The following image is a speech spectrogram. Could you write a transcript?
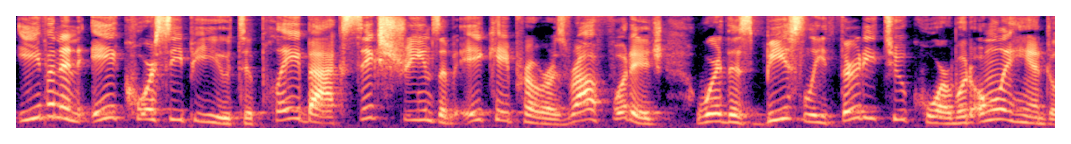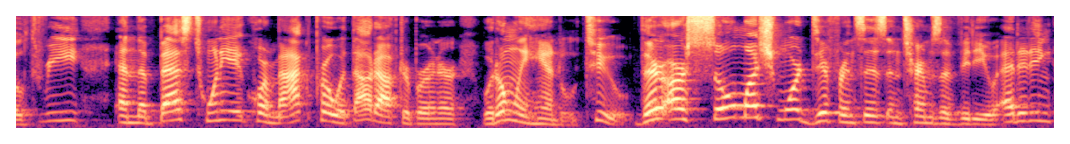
even an 8-core CPU to play back 6 streams of 8K ProRes RAW footage where this beastly 32-core would only handle 3 and the best 28-core Mac Pro without Afterburner would only handle 2. There are so much more differences in terms of video editing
